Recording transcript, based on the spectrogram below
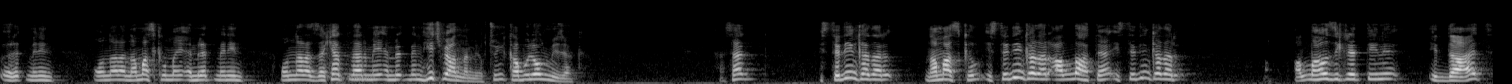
öğretmenin, onlara namaz kılmayı emretmenin, onlara zekat vermeyi emretmenin hiçbir anlamı yok. Çünkü kabul olmayacak. Sen istediğin kadar namaz kıl, istediğin kadar Allah de, istediğin kadar Allah'ı zikrettiğini iddia et.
